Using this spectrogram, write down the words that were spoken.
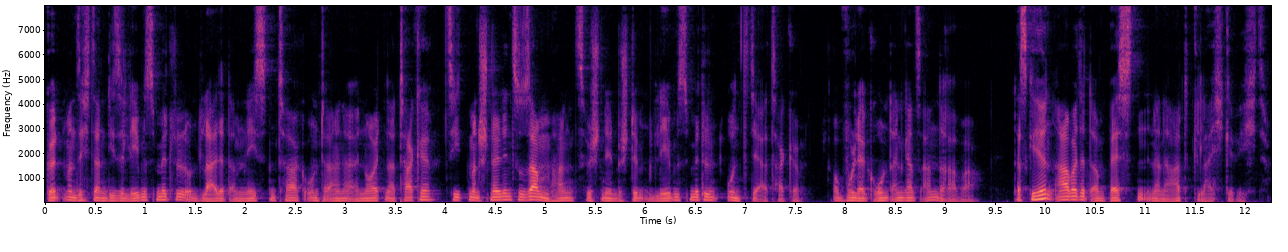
Gönnt man sich dann diese Lebensmittel und leidet am nächsten Tag unter einer erneuten Attacke, zieht man schnell den Zusammenhang zwischen den bestimmten Lebensmitteln und der Attacke, obwohl der Grund ein ganz anderer war. Das Gehirn arbeitet am besten in einer Art Gleichgewicht.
